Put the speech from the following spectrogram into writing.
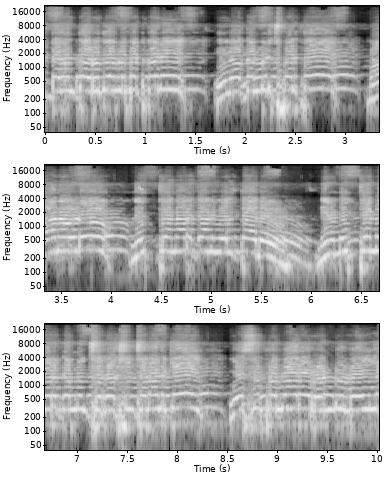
బిడ్డలంతా హృదయంలో పెట్టుకొని ఈ లోకం విడిచిపెడితే మానవుడు నిత్య నరకాన్ని వెళ్తాడు. నేను నిత్య నరకం నుంచి రక్షించడానికి యేసు ప్రభావం రెండు వేల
